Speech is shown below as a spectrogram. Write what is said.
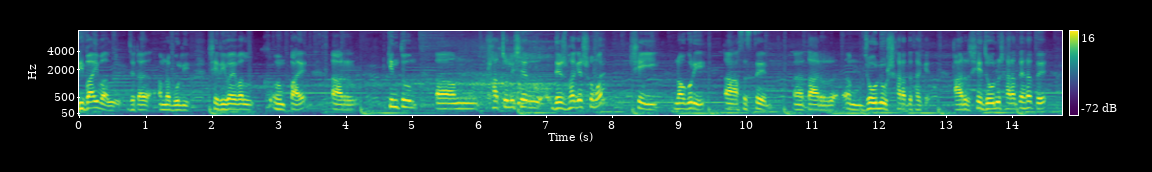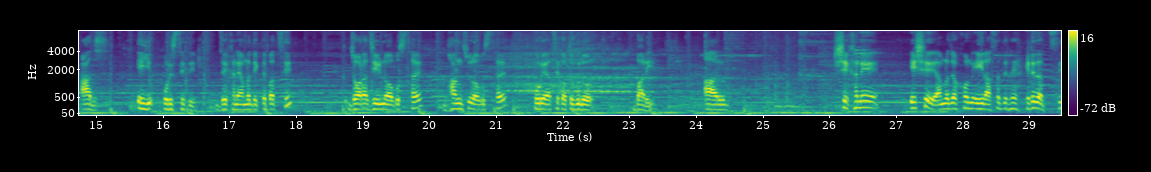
রিভাইভাল যেটা আমরা বলি, সেই রিভাইভাল পায়। আর কিন্তু সাতচল্লিশের দেশভাগের সময় সেই নগরী আস্তে আস্তে তার জৌলুস হারাতে থাকে। আর সেই জৌলুস হারাতে হারাতে আজ এই পরিস্থিতি, যেখানে আমরা দেখতে পাচ্ছি জরাজীর্ণ অবস্থায়, ভাঙচুর অবস্থায় পড়ে আছে কতগুলো বাড়ি। আর সেখানে এসে আমরা যখন এই রাস্তা দিয়ে হেঁটে যাচ্ছি,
